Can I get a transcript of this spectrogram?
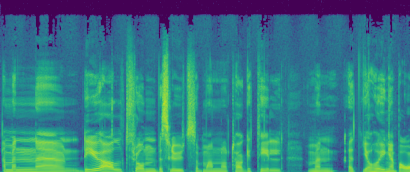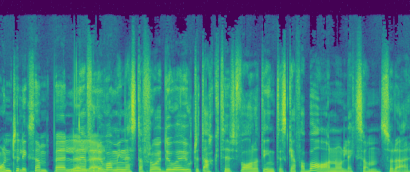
Ja, men, eh, det är ju allt från beslut som man har tagit till men, att jag har inga barn till exempel. Nej, eller... för det var min nästa fråga. Du har gjort ett aktivt val att inte skaffa barn och liksom sådär.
